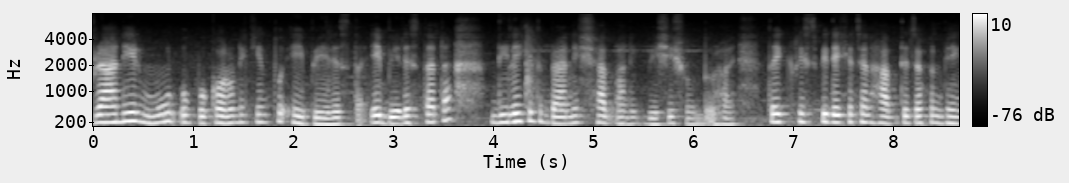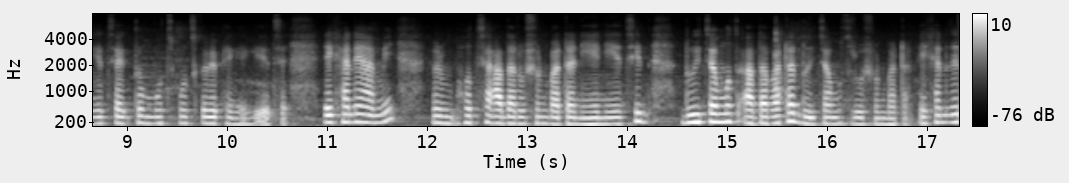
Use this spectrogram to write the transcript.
ব্রানির মূল উপকরণে কিন্তু এই বেরেস্তা। এই বেরেস্তাটা দিলে কিন্তু ব্রানির স্বাদ অনেক বেশি সুন্দর হয়। তো এই ক্রিস্পি দেখেছেন? হাত দিয়ে যখন ভেঙেছে, একদম মুচমুচ করে ভেঙে গিয়েছে এখানে আমি হচ্ছে আদা, রসুন বাটা নিয়ে নিয়েছি। দুই চামচ আদা বাটা, দুই চামচ রসুন বাটা। এখানে যে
